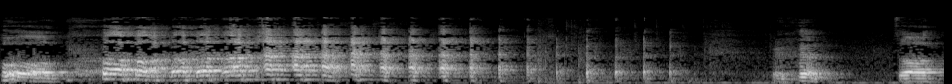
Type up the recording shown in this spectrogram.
oh. so.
